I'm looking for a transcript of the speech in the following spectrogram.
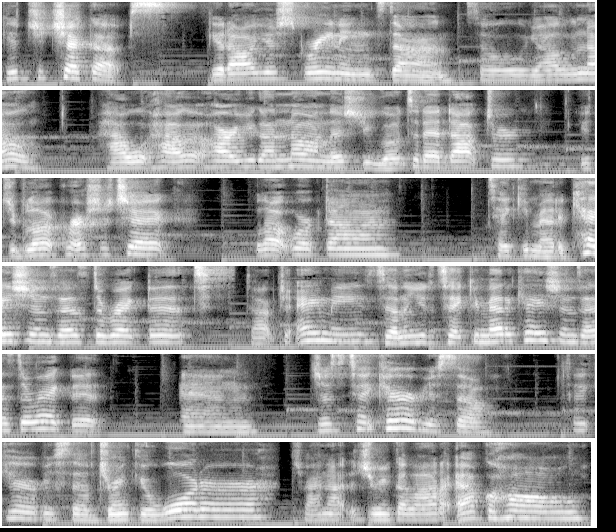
Get your checkups. Get all your screenings done. So y'all know. How, how, how are you gonna know unless you go to that doctor, get your blood pressure checked, blood work done, take your medications as directed. Dr. Amy telling you to take your medications as directed and just take care of yourself. Take care of yourself. Drink your water. Try not to drink a lot of alcohol.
